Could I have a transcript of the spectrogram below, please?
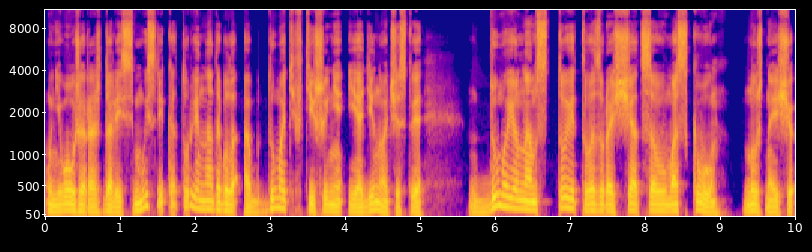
У него уже рождались мысли, которые надо было обдумать в тишине и одиночестве – Думаю, нам стоит возвращаться в Москву. Нужно еще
